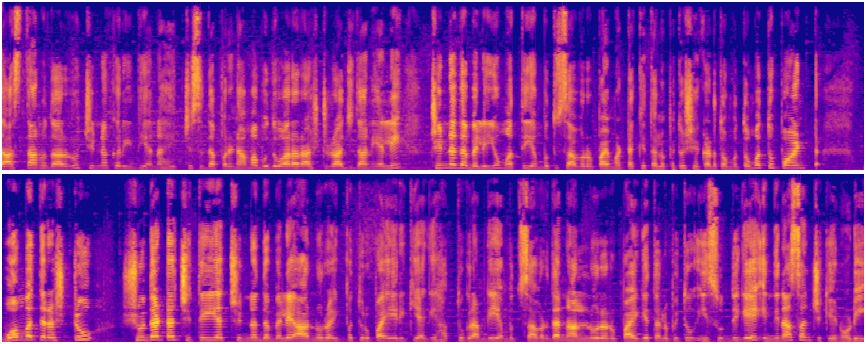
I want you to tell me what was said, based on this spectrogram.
ದಾಸ್ತಾನುದಾರರು ಚಿನ್ನ ಖರೀದಿಯನ್ನು ಹೆಚ್ಚಿಸಿದ ಪರಿಣಾಮ ಬುಧವಾರ ರಾಷ್ಟ್ರ ರಾಜಧಾನಿಯಲ್ಲಿ ಚಿನ್ನದ ಬೆಲೆಯು ಮತ್ತೆ ಎಂಬತ್ತು ಸಾವಿರ ರೂಪಾಯಿ ಮಟ್ಟಕ್ಕೆ ತಲುಪಿತು. ಶೇಕಡ ತೊಂಬತ್ತೊಂಬತ್ತು ಪಾಯಿಂಟ್ ಒಂಬತ್ತರಷ್ಟು ಶುದಟ ಚಿತೆಯ ಚಿನ್ನದ ಬೆಲೆ ಆರುನೂರ ಇಪ್ಪತ್ತು ರೂಪಾಯಿ ಏರಿಕೆಯಾಗಿ ಹತ್ತು ಗ್ರಾಂಗೆ ಎಂಬತ್ತು ಸಾವಿರದ ನಾಲ್ನೂರ ರೂಪಾಯಿಗೆ ತಲುಪಿತು. ಈ ಸುದ್ದಿಗೆ ಇಂದಿನ ಸಂಚಿಕೆ ನೋಡಿ.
